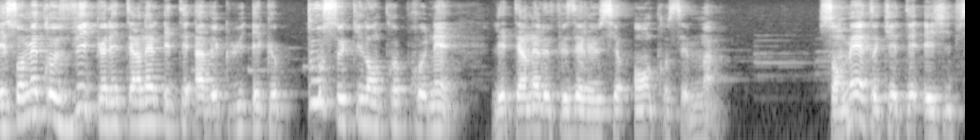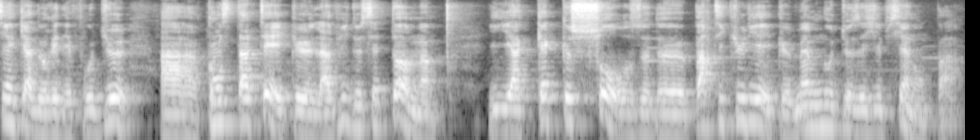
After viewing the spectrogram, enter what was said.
Et son maître vit que l'Éternel était avec lui et que tout ce qu'il entreprenait, l'Éternel le faisait réussir entre ses mains. Son maître, qui était égyptien, qui adorait des faux dieux, a constaté que la vie de cet homme, il y a quelque chose de particulier que même nos dieux égyptiens n'ont pas.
